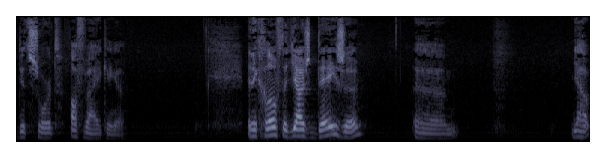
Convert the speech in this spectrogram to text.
dit soort afwijkingen. En ik geloof dat juist deze uh, ja,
